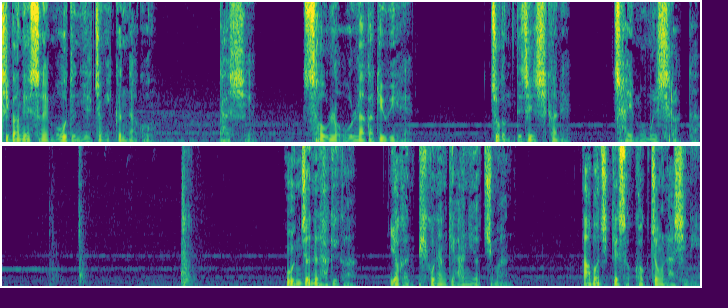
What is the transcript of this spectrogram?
지방에서의 모든 일정이 끝나고 다시 서울로 올라가기 위해 조금 늦은 시간에 차에 몸을 실었다. 운전을 하기가 여간 피곤한 게 아니었지만 아버지께서 걱정을 하시니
